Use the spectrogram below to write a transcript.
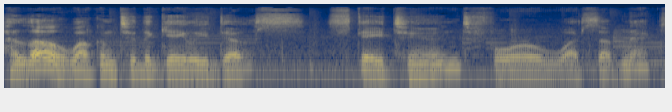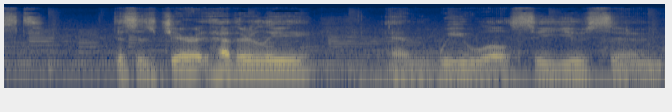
Hello, welcome to the Gaily Dose. Stay tuned for what's up next. This is Jarrett Heatherly, and we will see you soon.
